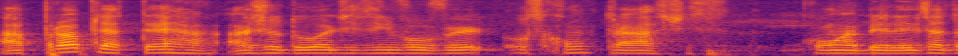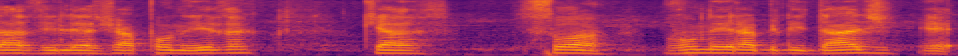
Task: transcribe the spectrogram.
A própria Terra ajudou a desenvolver os contrastes com a beleza das ilhas japonesas, que a sua vulnerabilidade e,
